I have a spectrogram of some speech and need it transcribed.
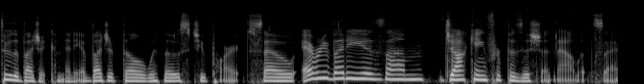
through the Budget Committee, a budget bill with those two parts. So everybody is um, jockeying for position now. Let's say.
